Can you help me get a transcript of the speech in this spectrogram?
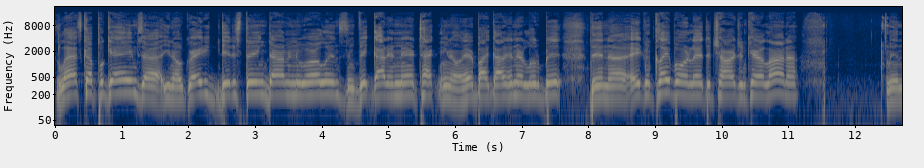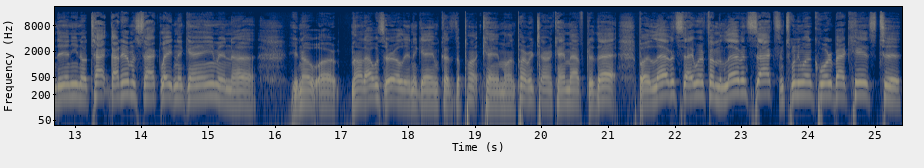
the last couple games, uh, you know, Grady did his thing down in New Orleans, and Vic got in there, attack, you know, everybody got in there a little bit. Then uh, Adrian Clayborn led the charge in Carolina. And then, you know, Takk got him a sack late in the game. And, uh, you know, uh, no, that was early in the game because the punt came on. Punt return came after that. But 11 sacks, went from 11 sacks and 21 quarterback hits to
